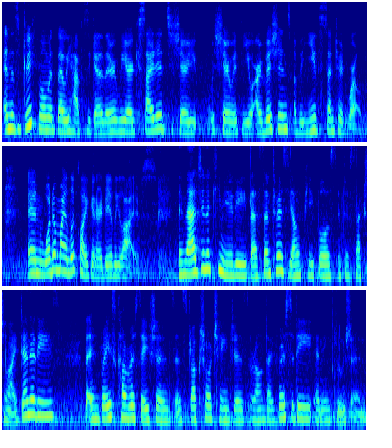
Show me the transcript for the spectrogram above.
In this brief moment that we have together, we are excited to share, share with you our visions of a youth centered world and what it might look like in our daily lives. Imagine a community that centers young people's intersectional identities, that embrace conversations and structural changes around diversity and inclusion.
